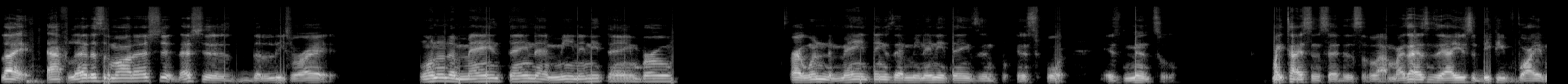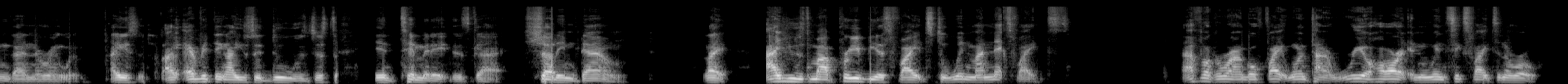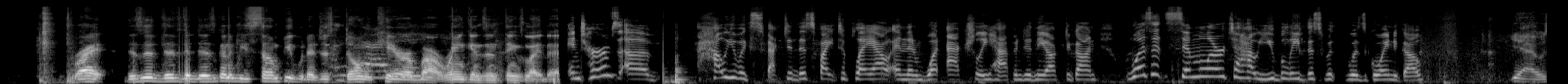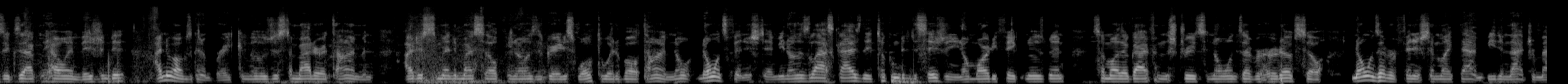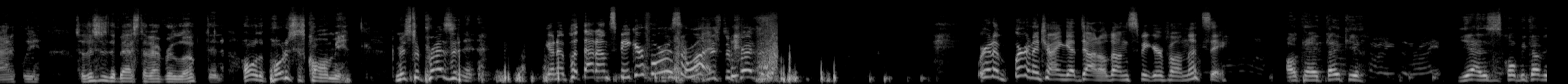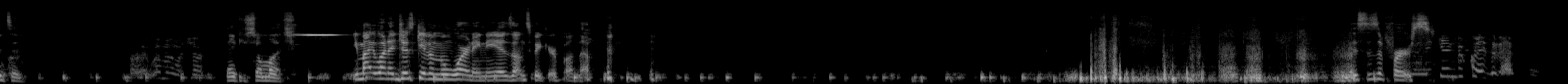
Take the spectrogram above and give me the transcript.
like athleticism, all that shit. That shit is the least, right? one of the main thing that mean anything, bro. Right, one of the main things that mean anything in, in sport is mental. Mike Tyson said this a lot. Mike Tyson said, "I used to beat people before I even got in the ring with him. I used to, I, everything I used to do was just to intimidate this guy, shut him down. Like I used my previous fights to win my next fights. I fuck around, go fight one time real hard, and win six fights in a row. Right? There's, there's, there's going to be some people that just don't care about rankings and things like that. In terms of how you expected this fight to play out and then what actually happened in the octagon, was it similar to how you believe this was going to go? Yeah, it was exactly how I envisioned it. I knew I was going to break him. It was just a matter of time, and I just cemented myself, you know, as the greatest welterweight of all time. No, no one's finished him. You know, those last guys they took him to decision. You know, Marty Fake Newsman, some other guy from the streets that no one's ever heard of. So no one's ever finished him like that and beat him that dramatically. So this is the best I've ever looked. And oh, the POTUS is calling me, Mr. President. You gonna put that on speaker for us or what? Mr. President. we're gonna we're gonna try and get Donald on speakerphone. Let's see. Okay, thank you. Yeah, this is Colby Covington. Thank you so much. You might want to just give him a warning. He is on speakerphone, though. this is a first.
